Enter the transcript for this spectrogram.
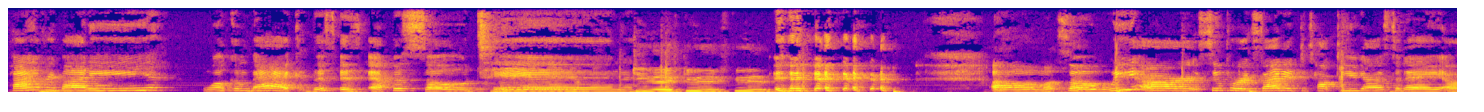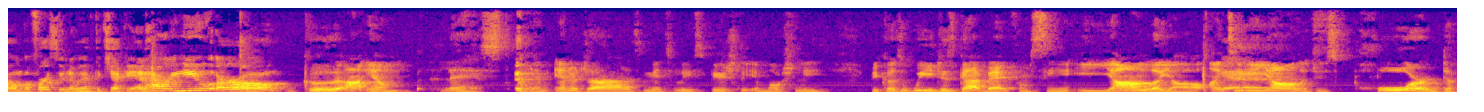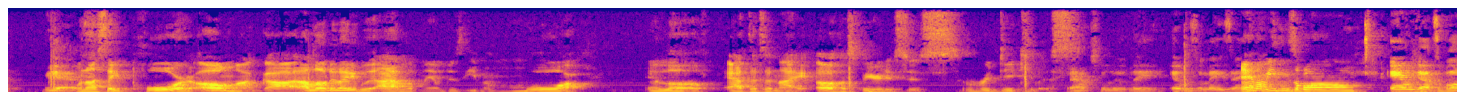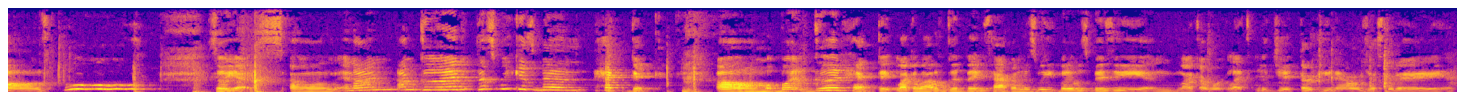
Hi, everybody. Welcome back. This is episode 10. um, so we are super excited to talk to you guys today. Um, but first, you know, we have to check in. How are you, Earl? Good. I am blessed. I am energized mentally, spiritually, emotionally. Because we just got back from seeing Iyanla, y'all. Auntie Yes. Iyanla just poured. Yes. When I say poor, oh my God. I love the lady, but I love them just even more in love after tonight. Oh, her spirit is just ridiculous. Absolutely. It was amazing. And I'm eating Zablon. and we got some. Woo! So yes, um, and I'm I'm good. This week has been hectic, um, but good hectic. Like a lot of good things happened this week, but it was busy and like I worked like legit 13 hours yesterday, and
